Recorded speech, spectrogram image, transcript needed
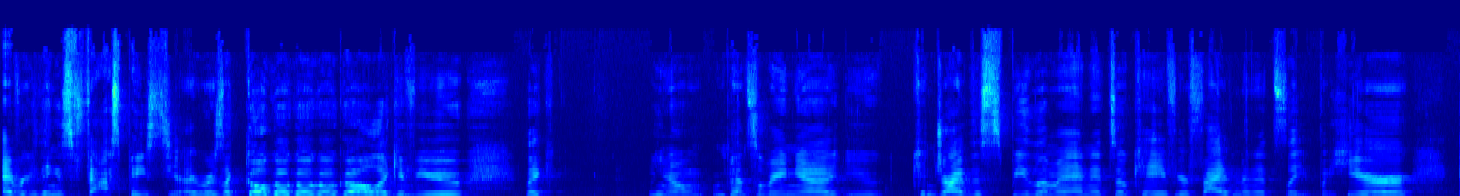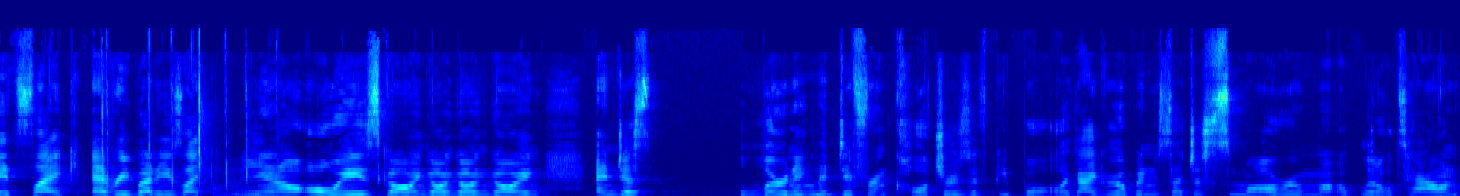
everything is fast paced here. Everybody's like go go go go go. Like if mm-hmm. you like you know, in Pennsylvania, you can drive the speed limit and it's okay if you're five minutes late. But here, it's like everybody's like, you mm-hmm. know, always going, going, going, going. And just learning the different cultures of people. Like, I grew up in such a small, remote little town,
